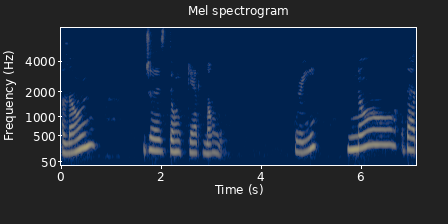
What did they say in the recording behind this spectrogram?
alone, just don't get lonely. Three, know that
